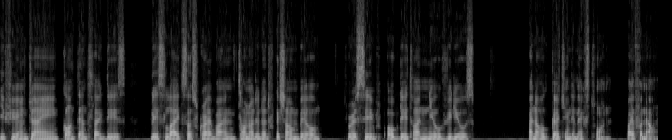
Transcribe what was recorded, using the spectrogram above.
If you're enjoying content like this, please like, subscribe, and turn on the notification bell to receive updates on new videos. And I'll catch you in the next one. Bye for now.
